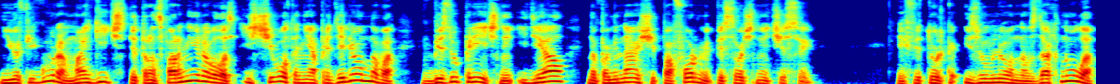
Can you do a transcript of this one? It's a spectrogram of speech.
Ее фигура магически трансформировалась из чего-то неопределенного в безупречный идеал, напоминающий по форме песочные часы. Эфи только изумленно вздохнула,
